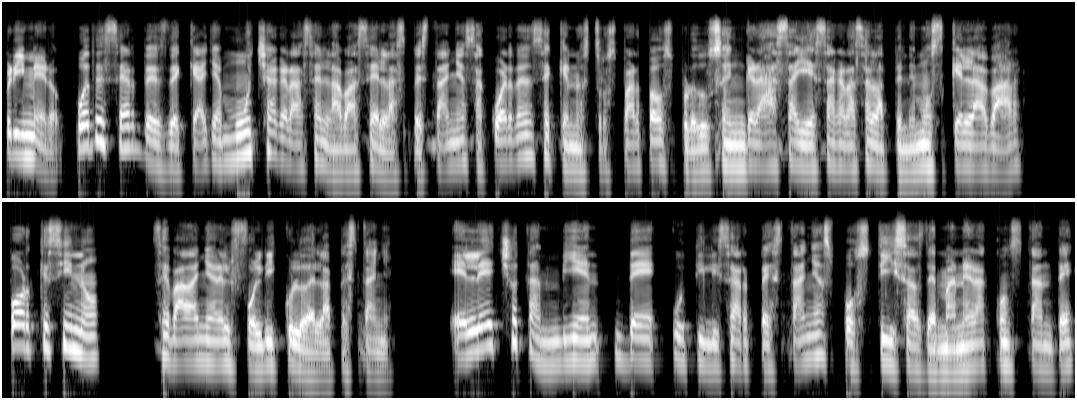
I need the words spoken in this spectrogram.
Primero, puede ser desde que haya mucha grasa en la base de las pestañas. Acuérdense que nuestros párpados producen grasa y esa grasa la tenemos que lavar porque si no, se va a dañar el folículo de la pestaña. El hecho también de utilizar pestañas postizas de manera constante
